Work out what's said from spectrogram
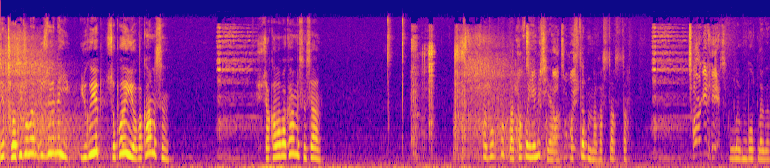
de torpidoların üzerine yürüyüp sopa yiyor. Bakar mısın? Şu şakala bakar mısın sen? Ya bu botlar kafa yemiş ya. Hasta bunlar hasta hasta. Allah'ın botları.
